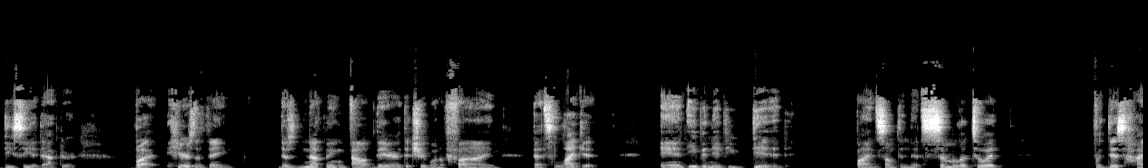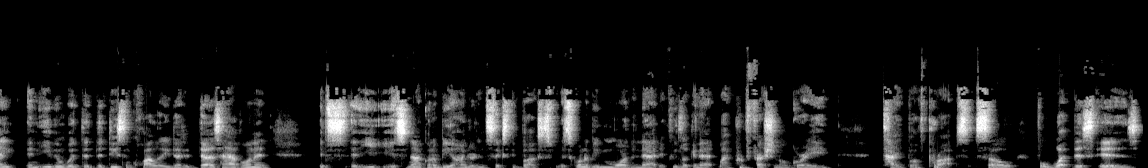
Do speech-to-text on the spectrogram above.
DC adapter. But here's the thing. There's nothing out there that you're going to find that's like it. And even if you did find something that's similar to it, for this height and even with the, the decent quality that it does have on it, it's it, it's not going to be 160 bucks. It's going to be more than that if you're looking at like professional grade type of props. So for what this is,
